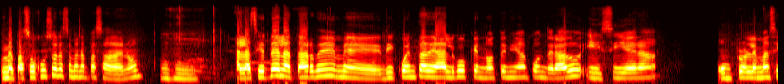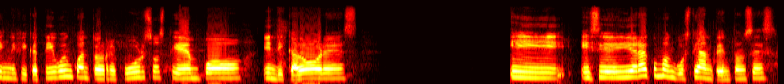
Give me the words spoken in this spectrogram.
me pasó justo la semana pasada, ¿no? A las 7 de la tarde me di cuenta de algo que no tenía ponderado y sí era un problema significativo en cuanto a recursos, tiempo, indicadores. Y, y sí era como angustiante. Entonces,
